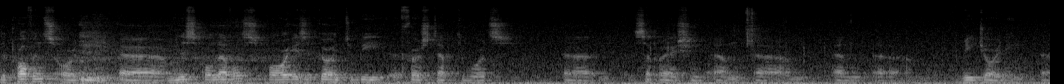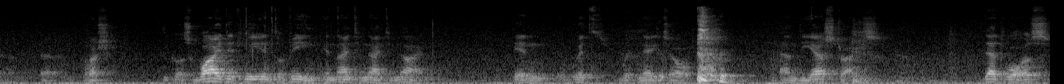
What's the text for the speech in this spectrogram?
the province or the uh, municipal levels, or is it going to be a first step towards uh, separation and, um, and uh, rejoining uh, uh, Russia? Because why did we intervene in 1999 in, with, with NATO and the airstrikes? That was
